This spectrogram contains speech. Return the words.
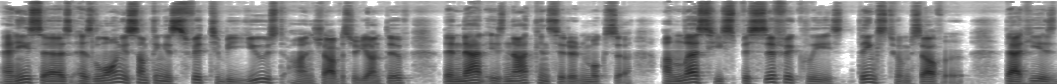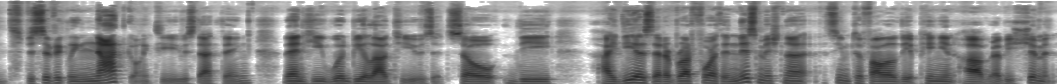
and he says as long as something is fit to be used on Shabbos or Yantiv, then that is not considered muksa, unless he specifically thinks to himself that he is specifically not going to use that thing, then he would be allowed to use it. So the ideas that are brought forth in this Mishnah seem to follow the opinion of Rabbi Shimon.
